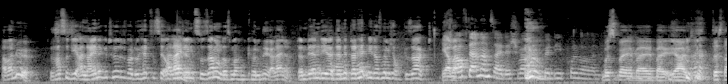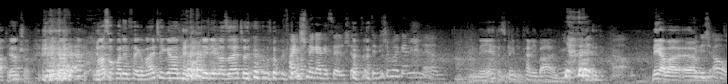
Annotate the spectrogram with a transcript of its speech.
Aber nö. Das Hast du die alleine getötet? Weil du hättest ja auch Alleine. mit denen zusammen das machen können. Nö, alleine. Dann wären die, ja- dann, dann hätten die das nämlich auch gesagt. Ja, ich war aber auf der anderen Seite, ich war auch für die Pulverwand. muss bei, bei, bei, ja, das dachte ich Ja. mir schon. Du warst auch bei den Vergewaltigern, auf denen ihrer Seite. Feinschmeckergesellschaft, den ich immer kennengelernt. Nee, das klingt wie Kannibalen. Nee, aber ähm, Bin ich auch.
